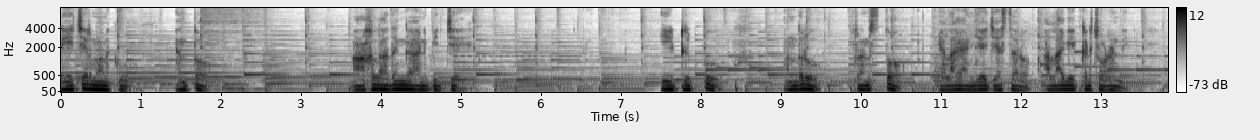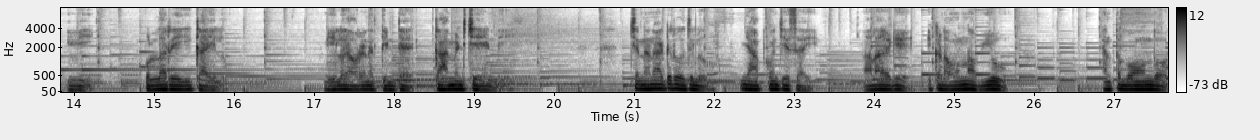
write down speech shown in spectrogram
నేచర్ మనకు ఎంతో ఆహ్లాదంగా అనిపించే ఈ ట్రిప్పు అందరూ ఫ్రెండ్స్తో ఎలా ఎంజాయ్ చేస్తారో అలాగే ఇక్కడ చూడండి. ఇవి పుల్లరేగి కాయలు. మీలో ఎవరైనా తింటే కామెంట్ చేయండి. చిన్ననాటి రోజులు జ్ఞాపకం చేశాయి. అలాగే ఇక్కడ ఉన్న వ్యూ ఎంత బాగుందో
